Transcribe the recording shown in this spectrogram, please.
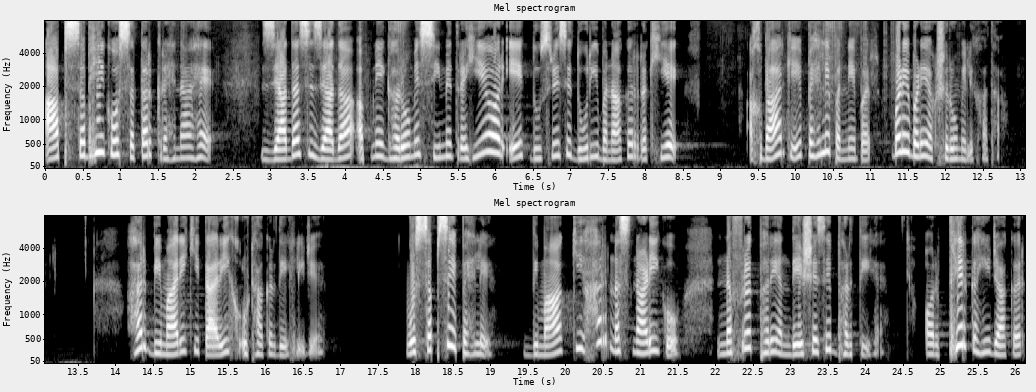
आप सभी को सतर्क रहना है। ज़्यादा से ज़्यादा अपने घरों में सीमित रहिए और एक दूसरे से दूरी बनाकर रखिए। अखबार के पहले पन्ने पर बड़े बड़े अक्षरों में लिखा था, हर बीमारी की तारीख उठाकर देख लीजिए। वो सबसे पहले दिमाग की हर नसनाड़ी को नफरत भरे अंदेशे से भरती है और फिर कहीं जाकर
